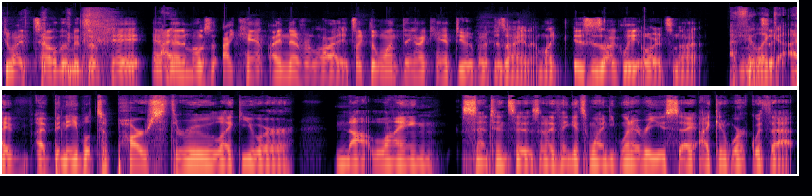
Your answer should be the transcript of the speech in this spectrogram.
do I tell them it's okay? And I, then most I can't. I never lie. It's like the one thing I can't do about design. I'm like, is this ugly or it's not? I feel like it. I've I've been able to parse through like your not lying sentences, and I think it's when whenever you say I can work with that,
